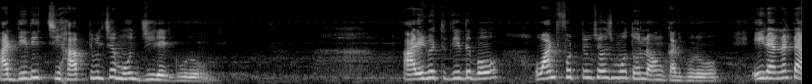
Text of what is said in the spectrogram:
আর দিয়ে দিচ্ছি হাফ টেবিল চামচ জিরের গুঁড়ো। আর এর ভেতর দিয়ে দেবো ওয়ান ফোর টেবিল চামচ মতো লঙ্কার গুঁড়ো। এই রান্নাটা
